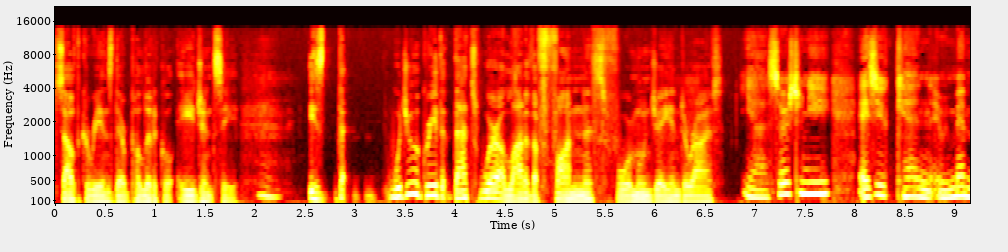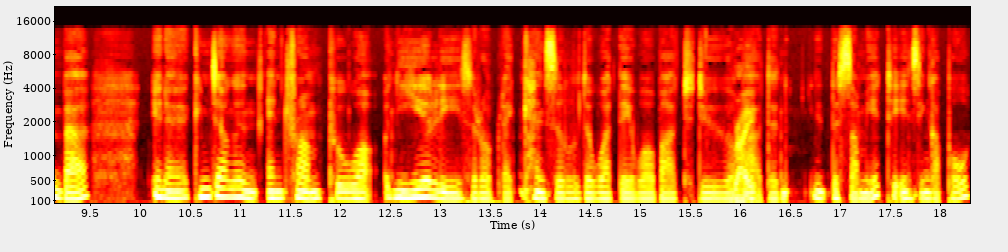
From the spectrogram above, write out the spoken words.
South Koreans their political agency. is that would you agree that that's where a lot of the fondness for Moon Jae-in derives? Yeah, certainly. As you can remember, you know, Kim Jong Un and Trump were nearly sort of like cancelled what they were about to do Right. about the the summit in Singapore.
